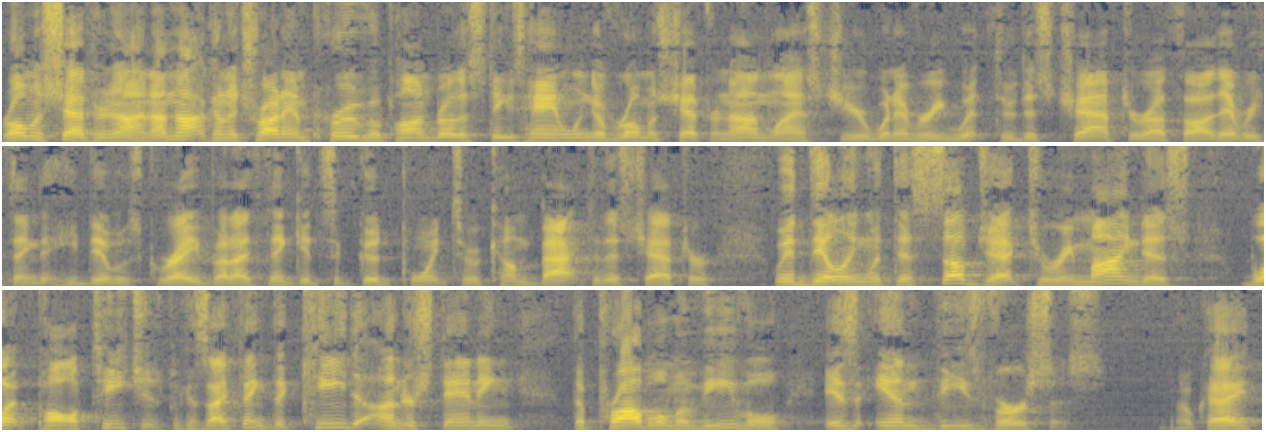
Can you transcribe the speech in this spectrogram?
Romans chapter 9. I'm not going to try to improve upon Brother Steve's handling of Romans chapter 9 last year whenever he went through this chapter. I thought everything that he did was great, but I think it's a good point to come back to this chapter with dealing with this subject to remind us what Paul teaches, because I think the key to understanding the problem of evil is in these verses. Okay?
